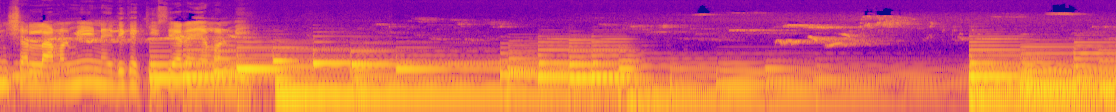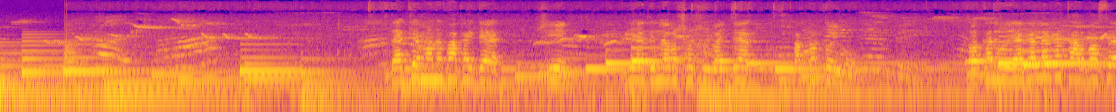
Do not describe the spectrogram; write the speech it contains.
ইনশাল্লাহ আমার মেয়ে নেই দেখে কি চেয়ারাই আমার মেয়ে। দেখে মানে পাকাই দেখ বিয়া দিলে আবার শ্বশুর বাড়ি দেখ পাকর তৈব তরকারি হয়ে গেলে তার পাশে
